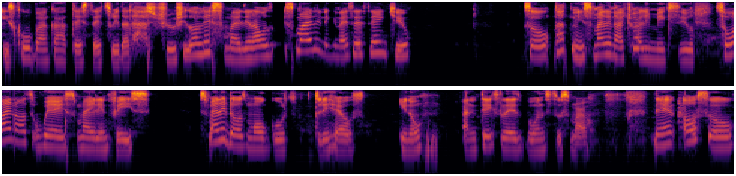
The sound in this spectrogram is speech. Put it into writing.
his co-banker attested to it that that's true. She's always smiling. I was smiling again. I said, Thank you. So that means smiling actually makes you so why not wear a smiling face? Smiling does more good to the health, you know, and takes less bones to smile. Then also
